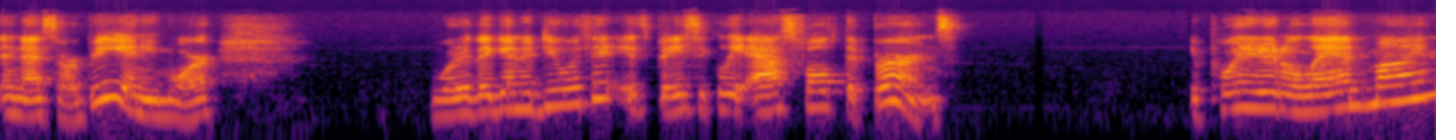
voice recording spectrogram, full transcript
an SRB anymore. What are they going to do with it? It's basically asphalt that burns. You point it in a landmine,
